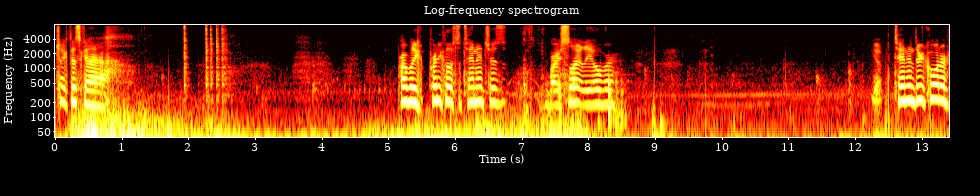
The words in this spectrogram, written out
Check this guy out. Probably pretty close to 10 inches, probably slightly over. Yep, 10 and 3 quarter.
